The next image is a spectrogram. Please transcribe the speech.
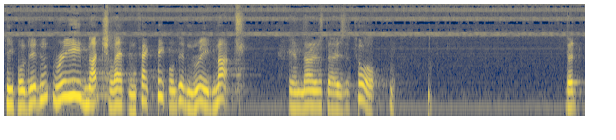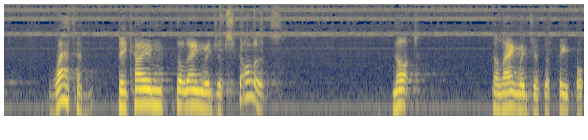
people didn't read much Latin. In fact, people didn't read much in those days at all. But Latin became the language of scholars, not the language of the people.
